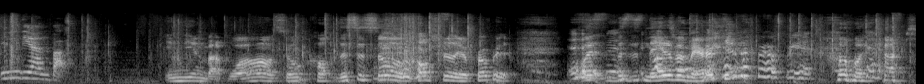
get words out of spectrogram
Indian bap. Indian bap. Wow, so cul- this is so culturally appropriate. What, this is Native American? Inappropriate. Oh my gosh.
